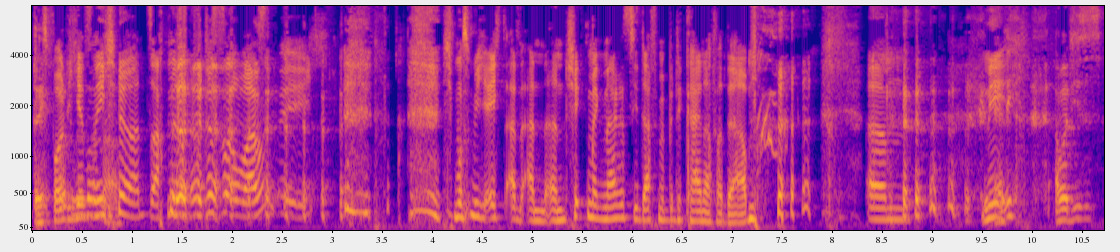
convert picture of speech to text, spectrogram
Das Denk wollte ich jetzt nicht nach. hören. Sag mir bitte sowas nicht. Ich muss mich echt an, an, an Chicken McNuggets, die darf mir bitte keiner verderben. ähm, nee, Ehrlich? Aber dieses,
